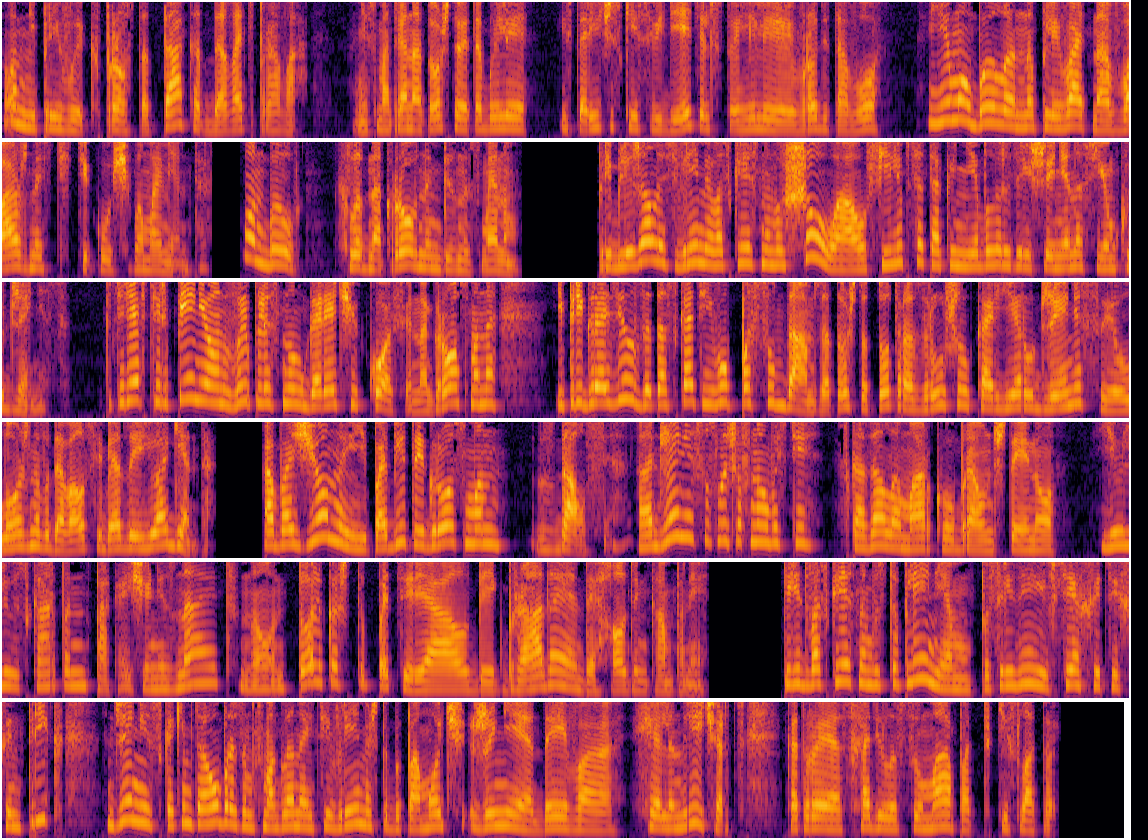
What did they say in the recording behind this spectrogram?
Он не привык просто так отдавать права, несмотря на то, что это были исторические свидетельства или вроде того. Ему было наплевать на важность текущего момента. Он был хладнокровным бизнесменом. Приближалось время воскресного шоу, а у Филлипса так и не было разрешения на съемку Дженнис. Потеряв терпение, он выплеснул горячий кофе на Гроссмана и пригрозил затаскать его по судам за то, что тот разрушил карьеру Дженнис и ложно выдавал себя за ее агента. Обожженный и побитый Гроссман сдался. А Дженнис, услышав новости, сказала Марку Браунштейну, «Юлиус Карпен пока еще не знает, но он только что потерял Big Brother and the Holding Company». Перед воскресным выступлением, посреди всех этих интриг, Дженнис каким-то образом смогла найти время, чтобы помочь жене Дэйва Хелен Ричардс, которая сходила с ума под кислотой.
